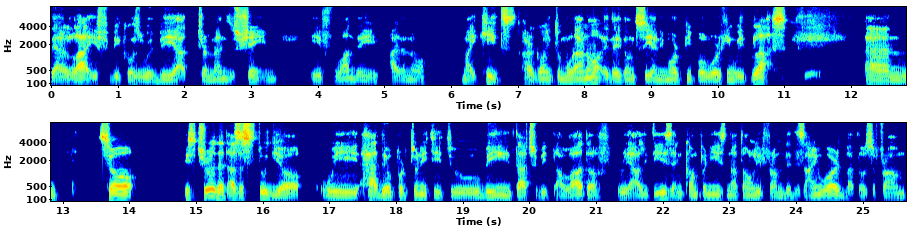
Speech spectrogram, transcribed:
their life because it will be a tremendous shame if one day i don't know my kids are going to Murano, eh, they don't see any more people working with glass. And so it's true that as a studio, we had the opportunity to be in touch with a lot of realities and companies, not only from the design world, but also from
